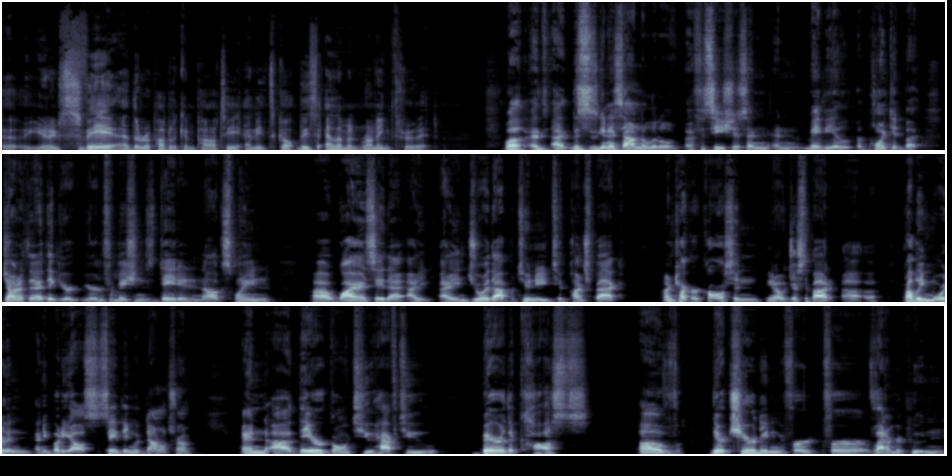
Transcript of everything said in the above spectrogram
uh, you know sphere, the Republican Party, and it's got this element running through it. Well, uh, this is going to sound a little uh, facetious and, and maybe a, a pointed, but Jonathan, I think your your information is dated, and I'll explain uh, why I say that. I, I enjoy the opportunity to punch back on Tucker Carlson, you know, just about uh, probably more than anybody else. Same thing with Donald Trump, and they are going to have to bear the costs of their cheerleading for for Vladimir Putin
